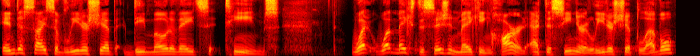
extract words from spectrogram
Indecisive leadership demotivates teams. What, what makes decision making hard at the senior leadership level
